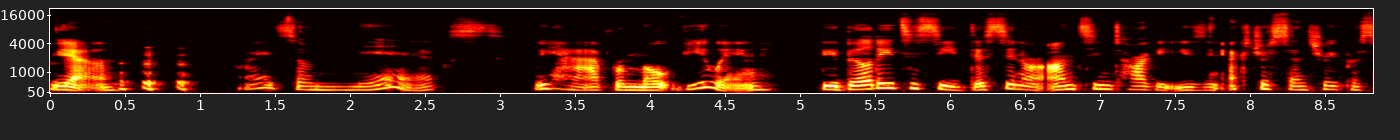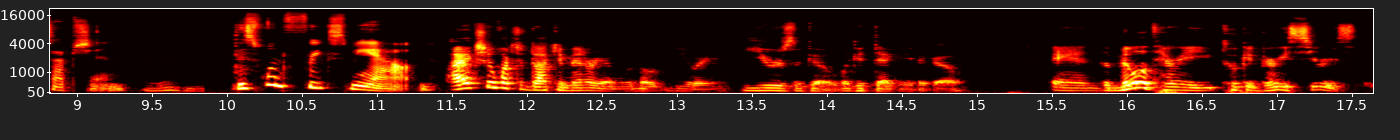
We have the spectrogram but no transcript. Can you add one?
Yeah. All right, so next we have remote viewing. The ability to see distant or unseen target using extrasensory perception. Mm-hmm. This one freaks me out. I actually watched a documentary on remote viewing years ago, like a decade ago. And the military took it very seriously.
